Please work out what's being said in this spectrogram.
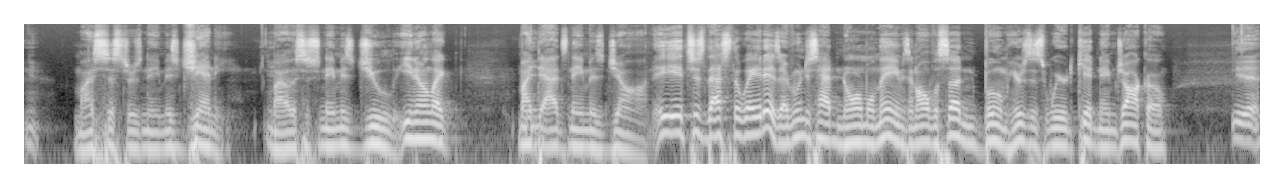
Yeah. My sister's name is Jenny. My other sister's name is Julie. You know, like my dad's name is John. It's just that's the way it is. Everyone just had normal names, and all of a sudden, boom! Here's this weird kid named Jocko. Yeah.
